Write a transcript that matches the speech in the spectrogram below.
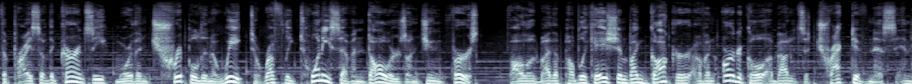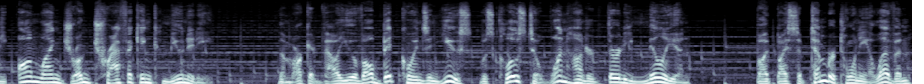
The price of the currency more than tripled in a week to roughly $27 on June 1st, followed by the publication by Gawker of an article about its attractiveness in the online drug trafficking community. The market value of all bitcoins in use was close to 130 million. But by September 2011,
